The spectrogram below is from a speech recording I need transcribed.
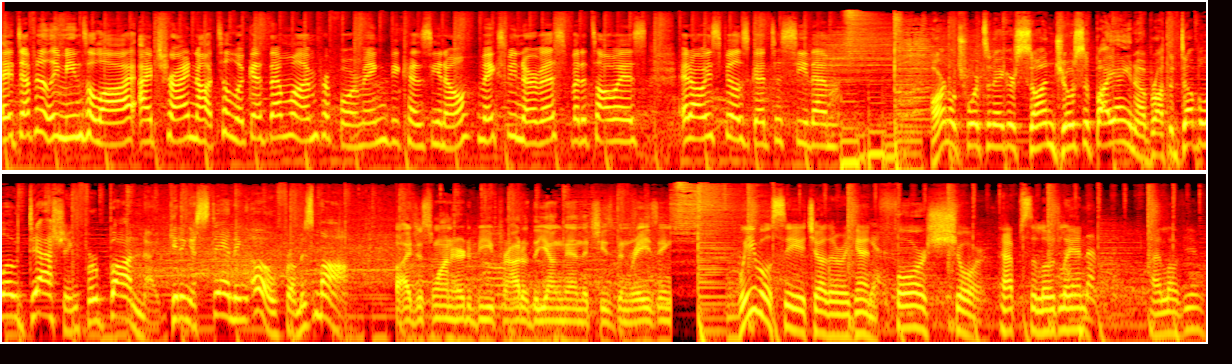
It definitely means a lot. I try not to look at them while I'm performing because, you know, makes me nervous, but it's always it always feels good to see them. Arnold Schwarzenegger's son, Joseph Baena, brought the double O dashing for Bond night, getting a standing O from his mom. I just want her to be proud of the young man that she's been raising. We will see each other again yes. for sure. Absolutely. And I love you.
